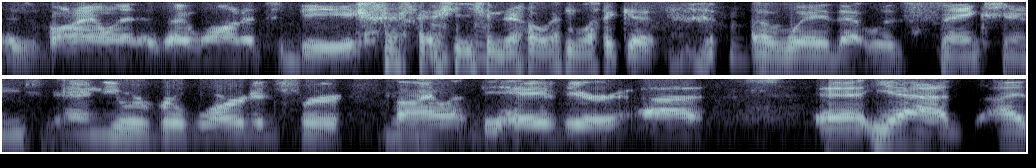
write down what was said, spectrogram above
as violent as I wanted to be, you know, in like a, a way that was sanctioned and you were rewarded for violent behavior. Uh, uh, yeah, I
